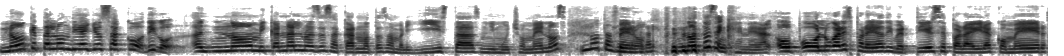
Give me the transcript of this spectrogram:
no, ¿qué tal un día yo saco? Digo, ah, no, mi canal no es de sacar notas amarillistas, ni mucho menos. Notas pero, en general. Notas en general. O, o, lugares para ir a divertirse, para ir a comer,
